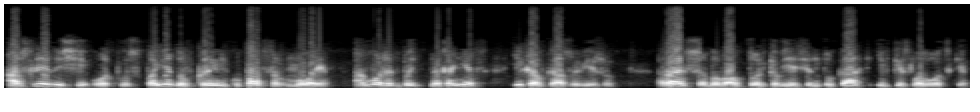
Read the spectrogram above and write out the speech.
А в следующий отпуск поеду в Крым купаться в море, а может быть, наконец, и Кавказ увижу. Раньше бывал только в Ессентуках и в Кисловодске,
